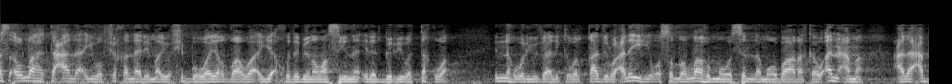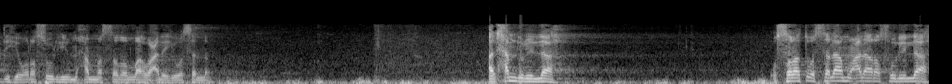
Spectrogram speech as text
أسأل الله تعالى أن يوفقنا لما يحبه ويرضى وأن يأخذ بنواصينا إلى البر والتقوى. إنه ولي ذلك والقادر عليه وصلى اللهم وسلم وبارك وأنعم على عبده ورسوله محمد صلى الله عليه وسلم. الحمد لله والصلاة والسلام على رسول الله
